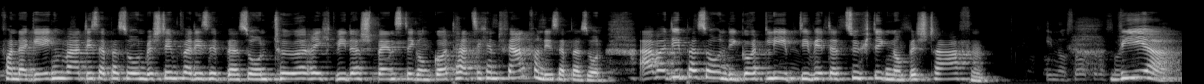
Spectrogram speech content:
von der Gegenwart dieser Person. Bestimmt war diese Person töricht, widerspenstig und Gott hat sich entfernt von dieser Person. Aber die Person, die Gott liebt, die wird er züchtigen und bestrafen. Wir,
